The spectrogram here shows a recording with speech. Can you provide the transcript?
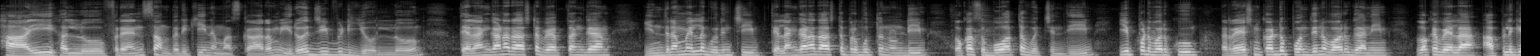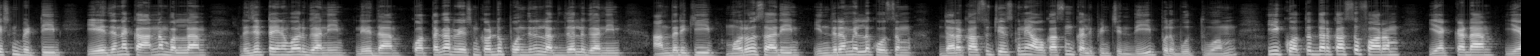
Hi hello friends అందరికీ నమస్కారం. ఈరోజు ఈ వీడియోలో తెలంగాణ రాష్ట్ర వ్యాప్తంగా ఇంద్రమ్మ ఇళ్ళ గురించి తెలంగాణ రాష్ట్ర ప్రభుత్వం నుండి ఒక శుభవార్త వచ్చింది. ఇప్పటి వరకు రేషన్ కార్డు పొందిన వారు కానీ ఒకవేళ అప్లికేషన్ పెట్టి ఏదైనా కారణం వల్ల రిజెక్ట్ అయిన వారు కానీ లేదా కొత్తగా రేషన్ కార్డు పొందిన లబ్ధిదారులు కానీ అందరికీ మరోసారి ఇందిరమ్మ ఇళ్ళ కోసం దరఖాస్తు చేసుకునే అవకాశం కల్పించింది ప్రభుత్వం. ఈ కొత్త దరఖాస్తు ఫారం ఎక్కడ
